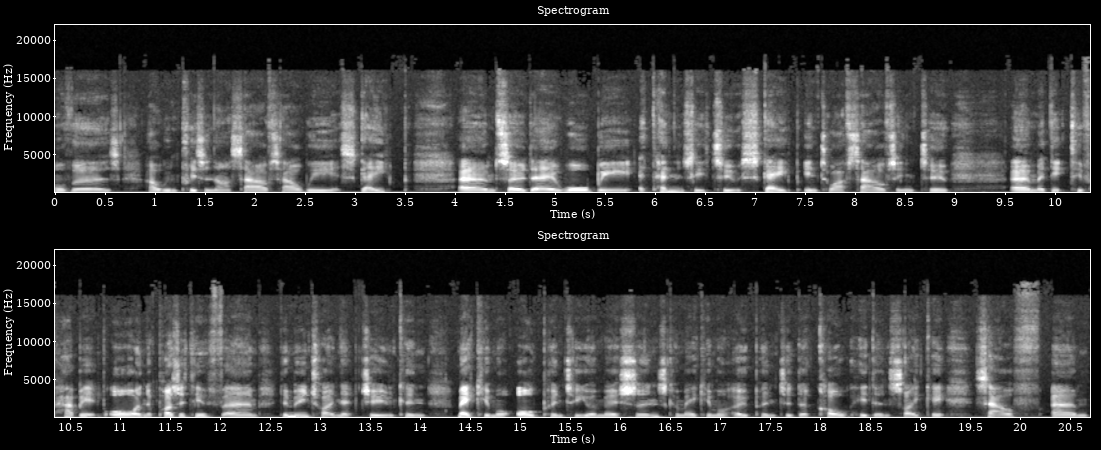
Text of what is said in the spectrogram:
others, how we imprison ourselves, how we escape. Um, so there will be a tendency to escape into ourselves, into um, addictive habit, or on the positive, um, the moon trine Neptune can make you more open to your emotions, can make you more open to the cult, hidden psychic self, um,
